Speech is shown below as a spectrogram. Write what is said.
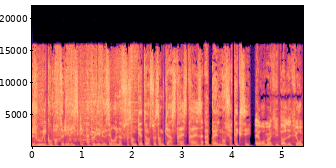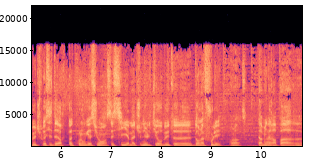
Jouer comporte les risques. Appelez le 09 74 75 13 13. Appel non surtaxé. Et Romain qui parle des tirs au but, je précise d'ailleurs que pas de prolongation. hein. C'est s'il y a match nul, tir au but euh, dans la foulée. Voilà, terminera pas euh,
